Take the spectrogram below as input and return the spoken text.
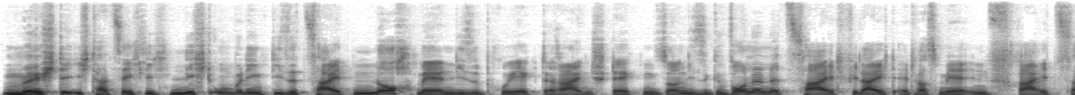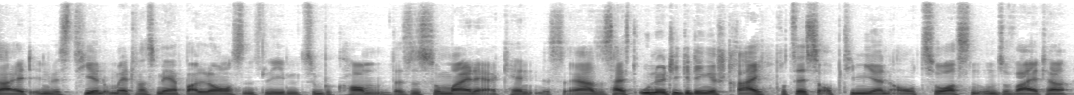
möchte ich tatsächlich nicht unbedingt diese Zeit noch mehr in diese Projekte reinstecken, sondern diese gewonnene Zeit vielleicht etwas mehr in Freizeit investieren, um etwas mehr Balance ins Leben zu bekommen. Das ist so meine Erkenntnis. Ja, also das heißt, unnötige Dinge streichen, Prozesse optimieren, outsourcen und so weiter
